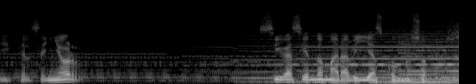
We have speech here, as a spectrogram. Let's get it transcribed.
Y que el Señor siga haciendo maravillas con nosotros.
